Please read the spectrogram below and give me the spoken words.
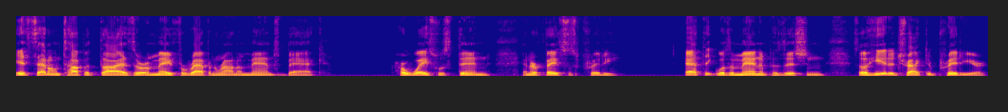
It sat on top of thighs that were made for wrapping around a man's back. Her waist was thin, and her face was pretty. Ethic was a man in position, so he had attracted prettier,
